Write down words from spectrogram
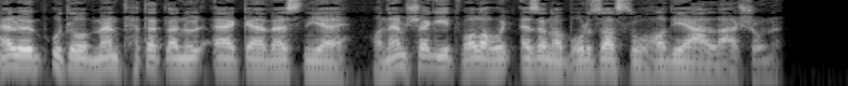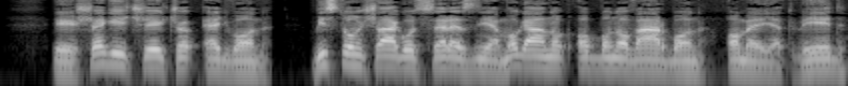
Előbb-utóbb menthetetlenül el kell vesznie, ha nem segít valahogy ezen a borzasztó hadiálláson. És segítség csak egy van, biztonságot szereznie magának abban a várban, amelyet véd,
